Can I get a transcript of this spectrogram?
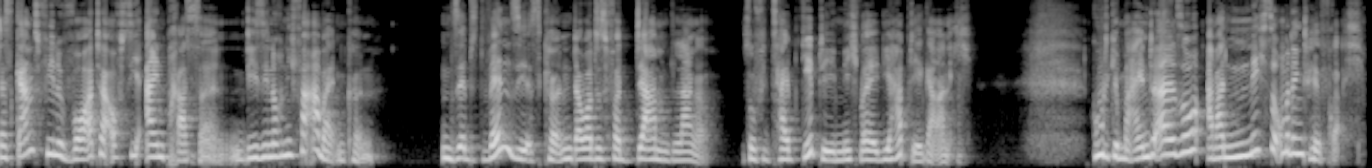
dass ganz viele Worte auf sie einprasseln, die sie noch nicht verarbeiten können. Und selbst wenn sie es können, dauert es verdammt lange. So viel Zeit gebt ihr ihnen nicht, weil die habt ihr gar nicht. Gut gemeint also, aber nicht so unbedingt hilfreich.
